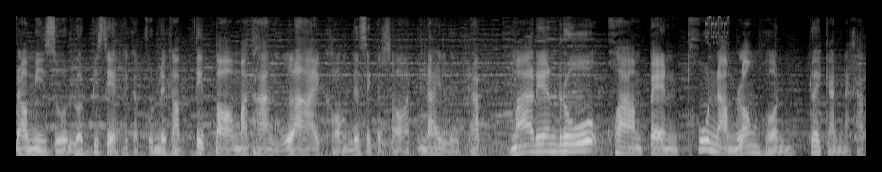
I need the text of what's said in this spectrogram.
เรามีส่วนลดพิเศษให้กับคุณด้วยครับ ติดต่อมาทาง Line ของ The Secret Sauce ได้เลยครับ มาเรียนรู้ความเป็นผู้นำล่องหนด้วยกันนะครับ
